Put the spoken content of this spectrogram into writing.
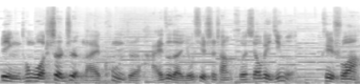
并通过设置来控制孩子的游戏时长和消费金额。可以说啊，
